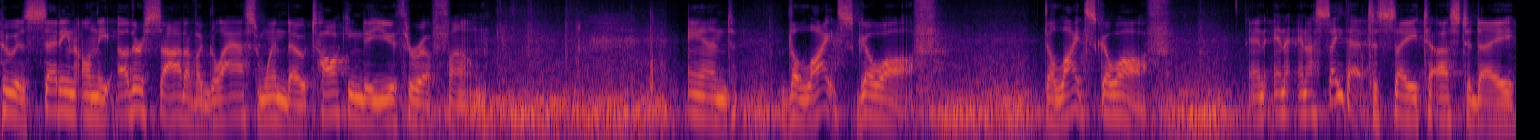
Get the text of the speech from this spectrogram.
who is sitting on the other side of a glass window talking to you through a phone. And the lights go off. The lights go off. And, and, and I say that to say to us today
